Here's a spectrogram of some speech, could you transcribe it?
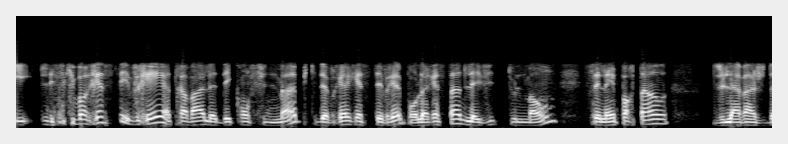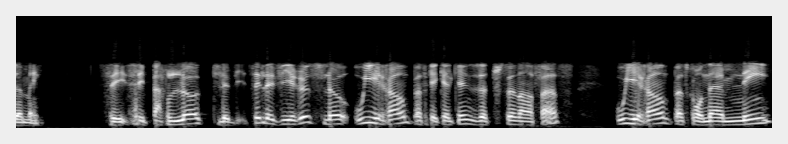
Et ce qui va rester vrai à travers le déconfinement, puis qui devrait rester vrai pour le restant de la vie de tout le monde, c'est l'importance du lavage de mains. C'est par là que le, le virus, là, où il rentre parce que quelqu'un nous a toussé d'en face, ou ils rentrent parce qu'on a amené,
